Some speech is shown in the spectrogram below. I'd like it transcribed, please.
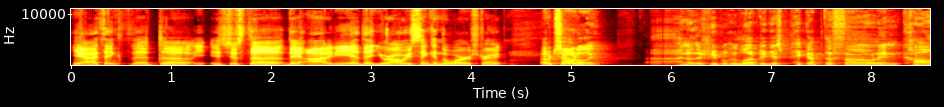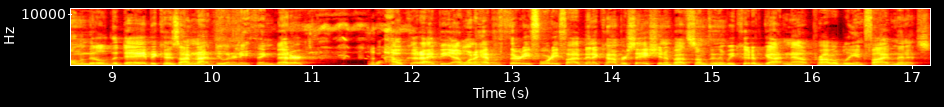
Yeah, I think that uh, it's just the the idea that you're always thinking the worst, right? Oh, totally. Uh, I know there's people who love to just pick up the phone and call in the middle of the day because I'm not doing anything better how could I be? I want to have a 30, 45 minute conversation about something that we could have gotten out probably in five minutes.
